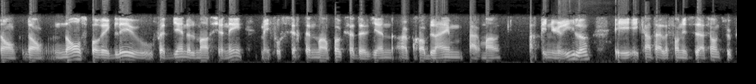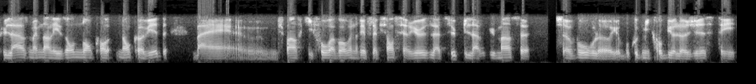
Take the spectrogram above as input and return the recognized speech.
Donc, donc non, c'est pas réglé. Vous faites bien de le mentionner, mais il faut certainement pas que ça devienne un problème par manque par pénurie là. Et, quant à son utilisation un petit peu plus large, même dans les zones non non Covid, ben, euh, je pense qu'il faut avoir une réflexion sérieuse là-dessus. Puis l'argument se se vaut là. Il y a beaucoup de microbiologistes et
